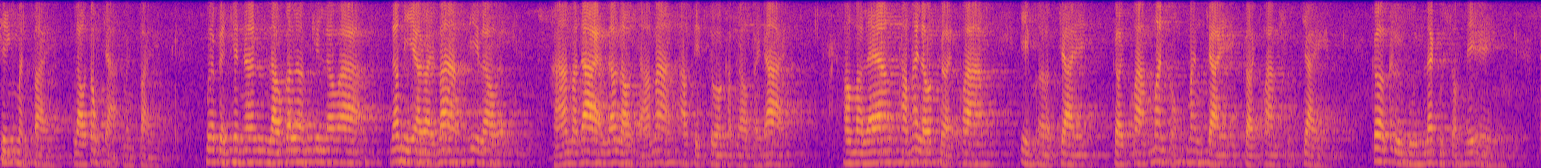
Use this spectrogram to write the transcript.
ทิ้งมันไป เราต้องจากมันไป เมื่อเป็นเช่นนั้นเราก็เริ่มคิดแล้วว่า แล้วมีอะไรบ้างที่เราหามาได้แล้วเราสามารถเอาติดตัวกับเราไปได้ เอามาแล้วทำให้เราเกิดความอิ่มเอิบใจ เกิดความมั่นอกมั่นใจ เกิดความสุขใจ ก็คือบุญและกุศลนี่เอง แท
